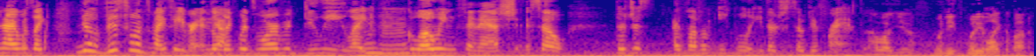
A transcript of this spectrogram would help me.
and I was like, no, this one's my favorite. And the Yeah. liquid's more of a dewy, like Mhm. glowing finish. So they're just I love them equally. They're just so different. How about you? What do you What do you like about it,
